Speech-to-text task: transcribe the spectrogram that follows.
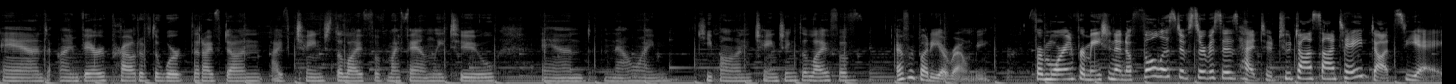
and I'm very proud of the work that I've done. I've changed the life of my family too, and now I'm keep on changing the life of everybody around me. For more information and a full list of services, head to toutensante.ca.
